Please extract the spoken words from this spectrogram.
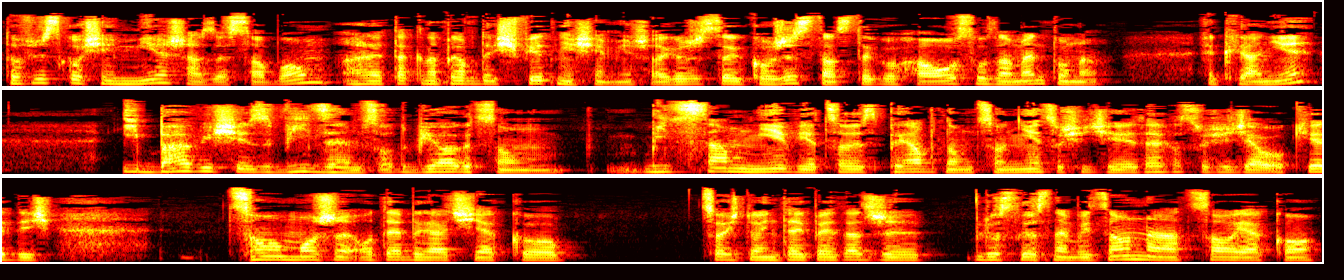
to wszystko się miesza ze sobą, ale tak naprawdę świetnie się miesza. Reżyser korzysta z tego chaosu, zamętu na ekranie i bawi się z widzem, z odbiorcą. Widz sam nie wie, co jest prawdą, co nie, co się dzieje teraz, co się działo kiedyś, co może odebrać jako coś do interpretacji, że lustro jest nawiedzone, a co jako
